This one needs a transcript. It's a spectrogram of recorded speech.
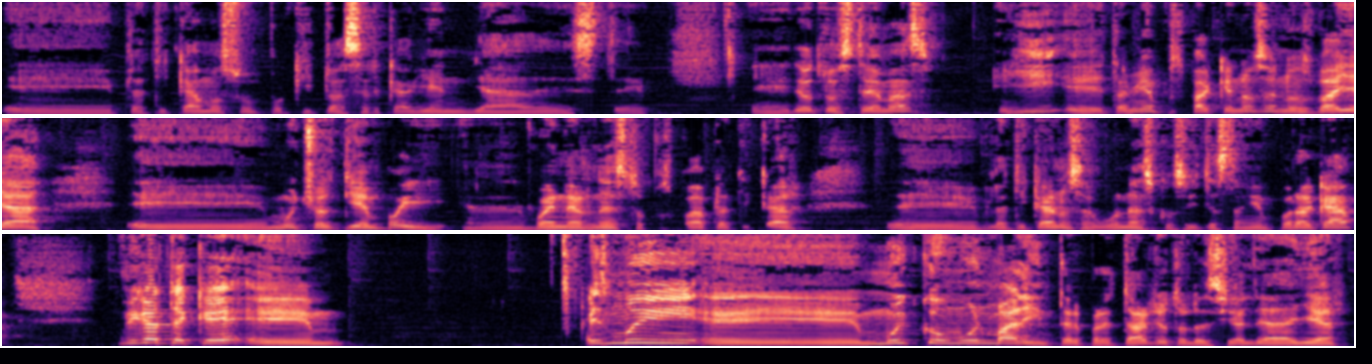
eh, platicamos un poquito acerca bien ya de este eh, de otros temas. Y eh, también pues para que no se nos vaya mucho el tiempo y el buen Ernesto pues pueda platicar, platicarnos algunas cositas también por acá. Fíjate que eh, es muy, muy común malinterpretar, yo te lo decía el día de ayer,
